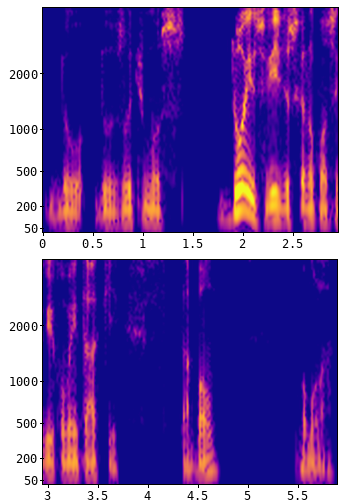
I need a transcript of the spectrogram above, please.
do, dos últimos dois vídeos que eu não consegui comentar aqui. Tá bom? Vamos lá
